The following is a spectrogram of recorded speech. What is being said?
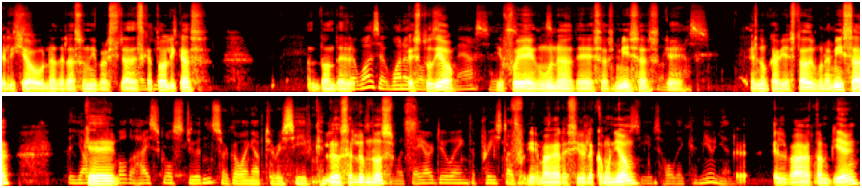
eligió una de las universidades católicas donde estudió y fue en una de esas misas que él nunca había estado en una misa que los alumnos van a recibir la comunión. Communion. Él va también,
